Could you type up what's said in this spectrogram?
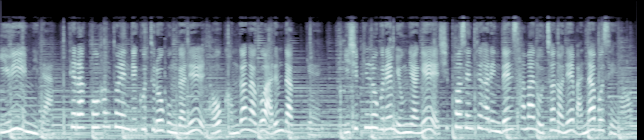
2위입니다. 테라코 황토 핸디코트로 공간을 더욱 건강하고 아름답게 20kg 용량에 10% 할인된 45,000원에 만나보세요.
